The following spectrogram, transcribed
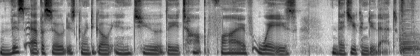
This episode is going to go into the top five ways that you can do that.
